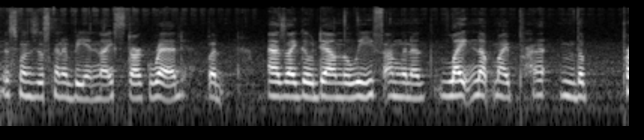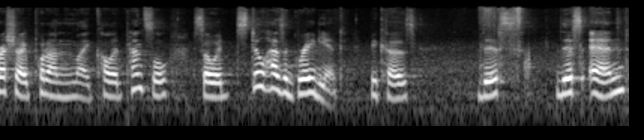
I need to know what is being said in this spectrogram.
This one's just going to be a nice dark red, but as I go down the leaf, I'm going to lighten up my the pressure I put on my colored pencil so it still has a gradient because this, this end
